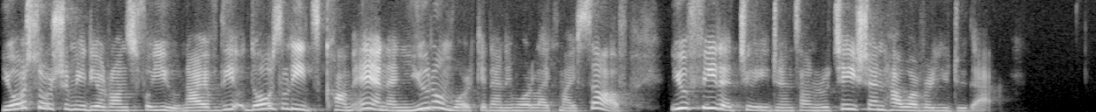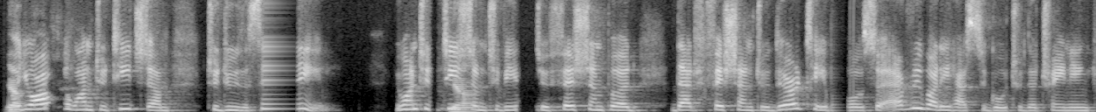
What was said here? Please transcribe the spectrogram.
Your social media runs for you. Now, if the, those leads come in and you don't work it anymore, like myself, you feed it to agents on rotation, however you do that. But you also want to teach them to do the same. You want to teach Yeah. them to be able to fish and put that fish onto their table. So everybody has to go to the training.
